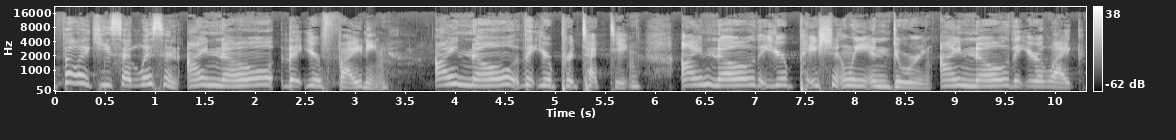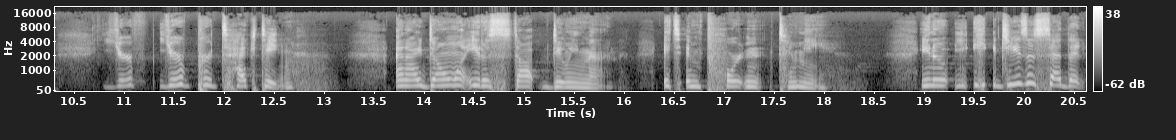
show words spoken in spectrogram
felt like he said, Listen, I know that you're fighting. I know that you're protecting. I know that you're patiently enduring. I know that you're like, you're, you're protecting. And I don't want you to stop doing that. It's important to me. You know, he, Jesus said that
